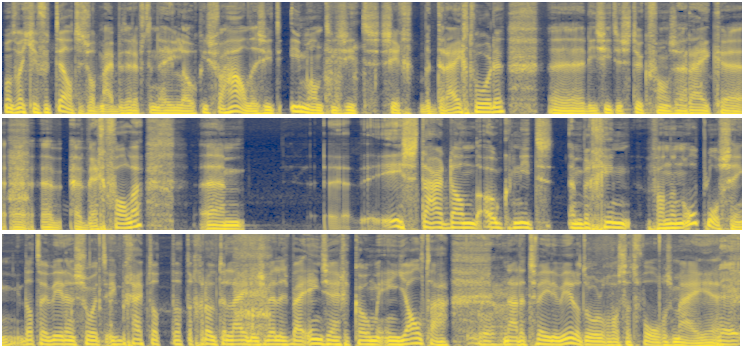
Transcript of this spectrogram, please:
Want wat je vertelt is wat mij betreft een heel logisch verhaal. Er ziet iemand die ziet zich bedreigd worden, uh, die ziet een stuk van zijn rijk uh, wegvallen. Um, is daar dan ook niet een begin van een oplossing? Dat er weer een soort. Ik begrijp dat, dat de grote leiders wel eens bijeen zijn gekomen in Jalta. Na de Tweede Wereldoorlog was dat volgens mij. Nee.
